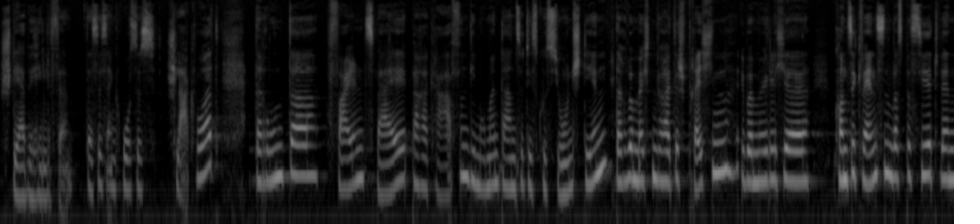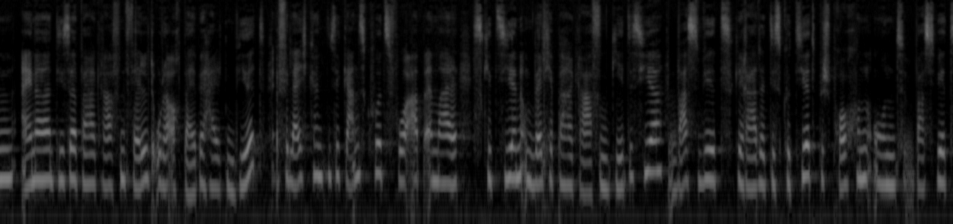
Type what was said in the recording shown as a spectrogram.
Sterbehilfe. Das ist ein großes Schlagwort. Darunter fallen zwei Paragraphen, die momentan zur Diskussion stehen. Darüber möchten wir heute sprechen, über Konsequenzen, was passiert, wenn einer dieser Paragraphen fällt oder auch beibehalten wird. Vielleicht könnten Sie ganz kurz vorab einmal skizzieren, um welche Paragraphen geht es hier, was wird gerade diskutiert, besprochen und was wird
